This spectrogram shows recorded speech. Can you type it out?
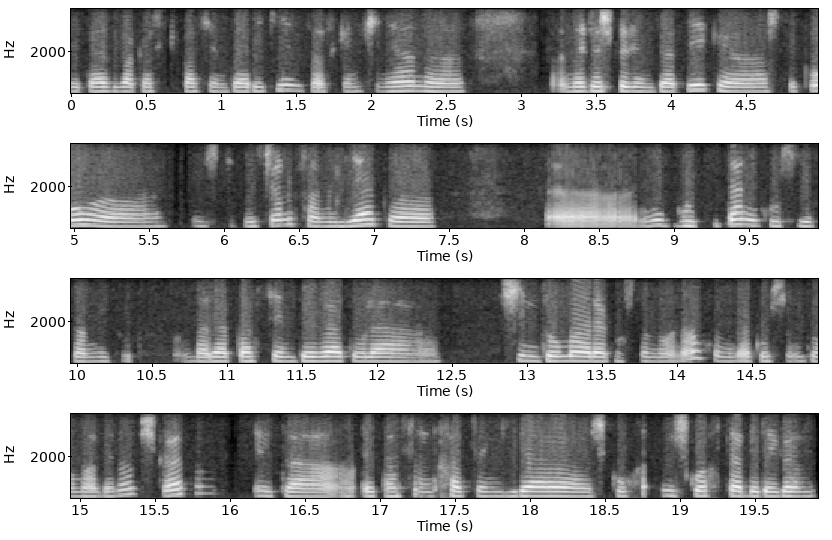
eta ez bakarrik pazientearekin, zazken finean, uh, nire esperientziatik, uh, azteko uh, instituzion, familiak, uh, uh, nik gutitan ikusi izan ditut. Bada paziente bat, ola, sintoma erakusten duena, familiako sintoma dena, txikat, eta, eta zentratzen gira, esku hartzea bere gan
